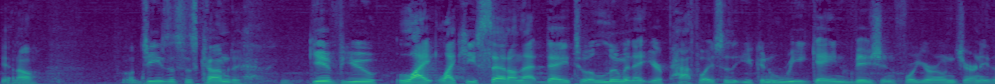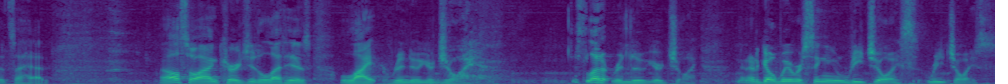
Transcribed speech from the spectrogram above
You know, well, Jesus has come to give you light, like he said on that day, to illuminate your pathway so that you can regain vision for your own journey that's ahead. Also, I encourage you to let his light renew your joy. Just let it renew your joy. A minute ago, we were singing Rejoice, Rejoice.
